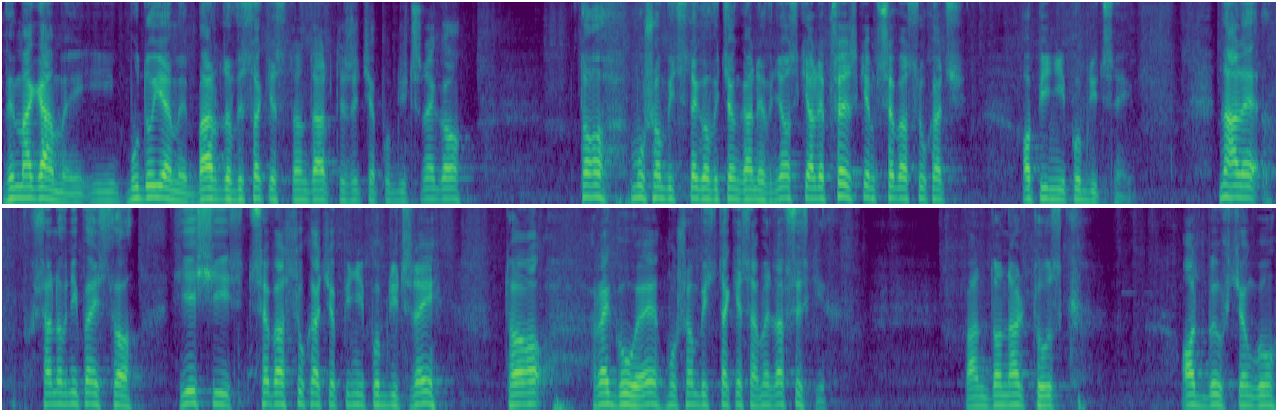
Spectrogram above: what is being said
wymagamy i budujemy bardzo wysokie standardy życia publicznego, to muszą być z tego wyciągane wnioski, ale przede wszystkim trzeba słuchać opinii publicznej. No ale, Szanowni Państwo, jeśli trzeba słuchać opinii publicznej, to reguły muszą być takie same dla wszystkich. Pan Donald Tusk odbył w ciągu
